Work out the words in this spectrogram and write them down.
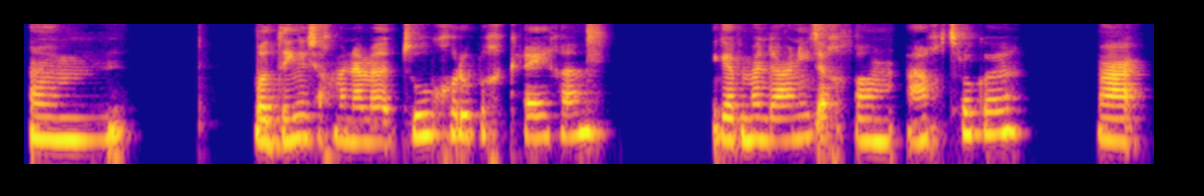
ehm, wat dingen zeg maar naar me toe geroepen gekregen. Ik heb me daar niet echt van aangetrokken. Maar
